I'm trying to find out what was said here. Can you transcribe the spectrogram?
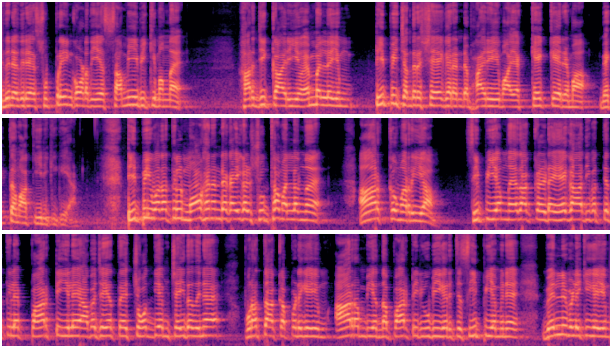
ഇതിനെതിരെ സുപ്രീം കോടതിയെ സമീപിക്കുമെന്ന് ഹർജിക്കാരിയും എം എൽ എയും ടി പി ചന്ദ്രശേഖരന്റെ ഭാര്യയുമായ കെ കെ രമ വ്യക്തമാക്കിയിരിക്കുകയാണ്. ടി പി വധത്തിൽ മോഹനന്റെ കൈകൾ ശുദ്ധമല്ലെന്ന് ആർക്കും അറിയാം. സി പി എം നേതാക്കളുടെ ഏകാധിപത്യത്തിലെ പാർട്ടിയിലെ അപജയത്തെ ചോദ്യം ചെയ്തതിന് പുറത്താക്കപ്പെടുകയും ആർ എം പി എന്ന പാർട്ടി രൂപീകരിച്ച് സി പി എമ്മിനെ വെല്ലുവിളിക്കുകയും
